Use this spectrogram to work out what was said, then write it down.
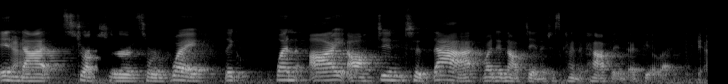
in yeah. that structured sort of way. Like when I opt into that, well, I didn't opt in, it just kind of happened, I feel like. Yeah.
